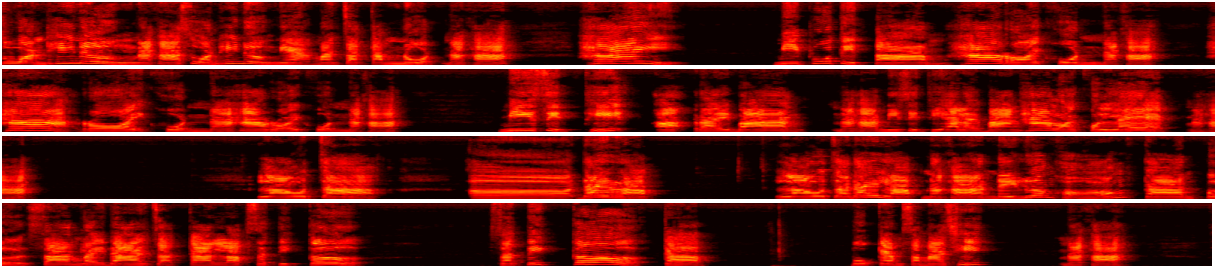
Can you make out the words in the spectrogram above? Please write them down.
ส่วนที่หนึ่งนะคะ ส่วนที่หนึ่งเนี่ยมันจะกำหนดนะคะ ให้มีผู้ติดตามห้าร้อยคนนะคะห้าร้อยคนนะห้าร้อยคนนะคะ มีสิทธิอะไรบ้างนะคะ มีสิทธิอะไรบ้างห้าร้อยคนแรกนะคะ เราจะได้รับเราจะได้รับนะคะในเรื่องของการเปิดสร้างรายได้จากการรับสติกเกอร์ สติกเกอร์กับ โปรแกรมสมาชิกนะคะ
